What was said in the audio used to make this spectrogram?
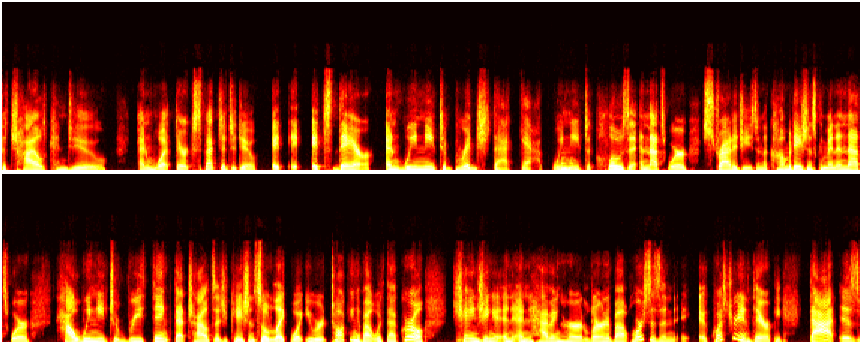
the child can do and what they're expected to do. It, it it's there and we need to bridge that gap. We mm-hmm. need to close it and that's where strategies and accommodations come in and that's where how we need to rethink that child's education. So like what you were talking about with that girl changing it and, and having her learn about horses and equestrian therapy. That is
